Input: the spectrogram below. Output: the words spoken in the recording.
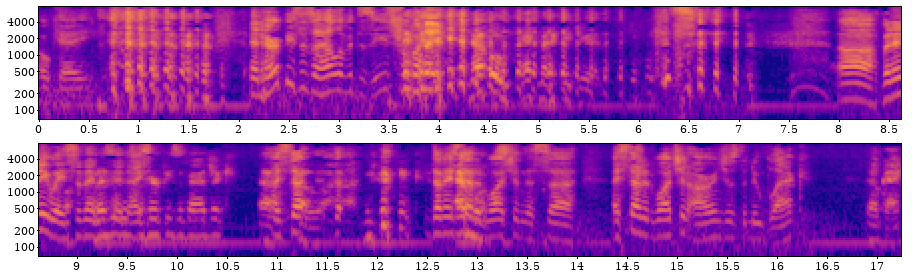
okay. and herpes is a hell of a disease from what I no, it, Adrian. uh, but anyway, so then what is it? and Is I, herpes of magic? Uh, I start- oh, uh, then I started watching this. Uh, I started watching Orange is the New Black. okay.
